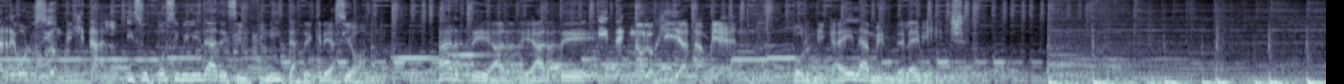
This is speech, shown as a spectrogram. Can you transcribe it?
la revolución digital y sus posibilidades infinitas de creación. Arte, arte, arte y tecnología también. Por Micaela Mendelevich.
